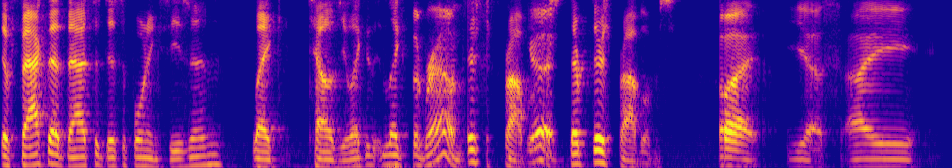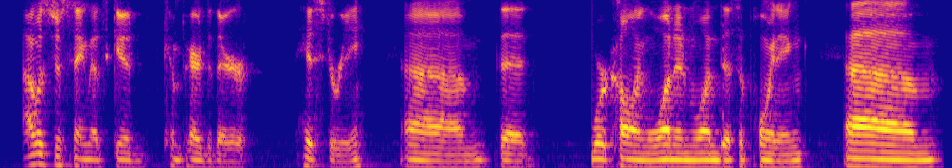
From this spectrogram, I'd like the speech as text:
the fact that that's a disappointing season like tells you like like The Browns. there's problems there, there's problems But yes, I I was just saying that's good compared to their history. Um, that we're calling one and one disappointing. Um,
